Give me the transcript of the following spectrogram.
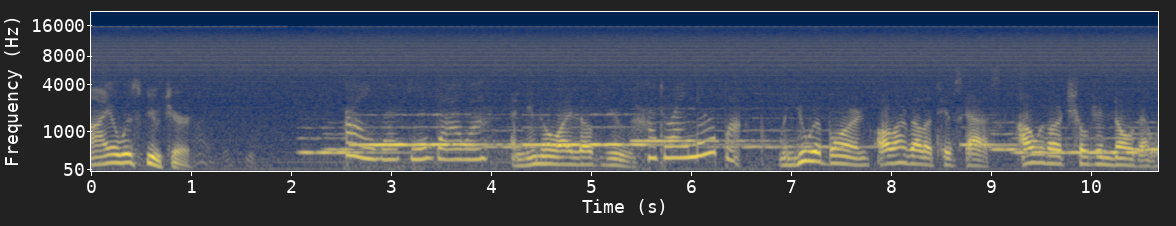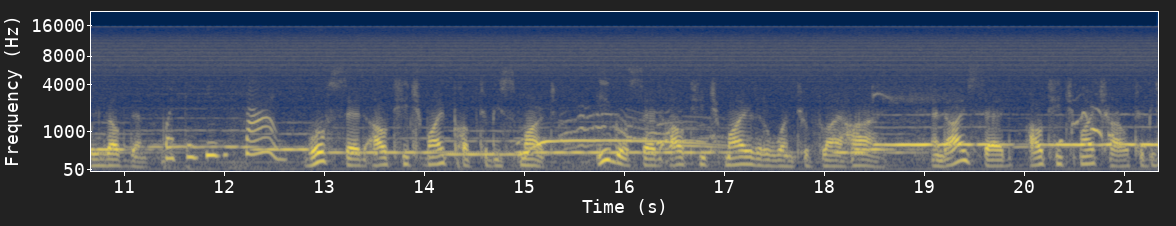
Iowa's future. You, Dada. And you know I love you. How do I know that? When you were born, all our relatives asked, how will our children know that we love them? What did you decide? Wolf said, I'll teach my pup to be smart. Eagle said, I'll teach my little one to fly high. And I said, I'll teach my child to be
